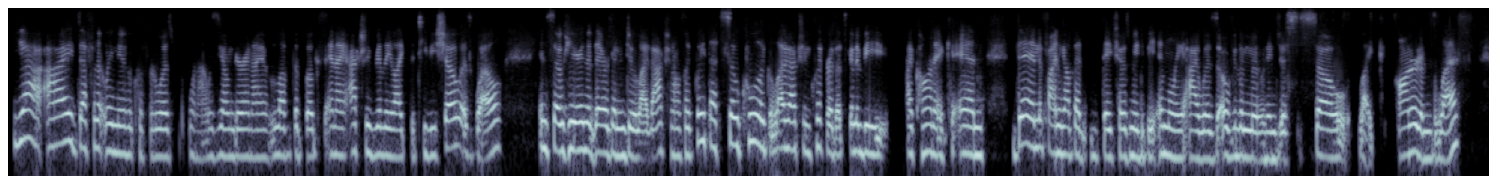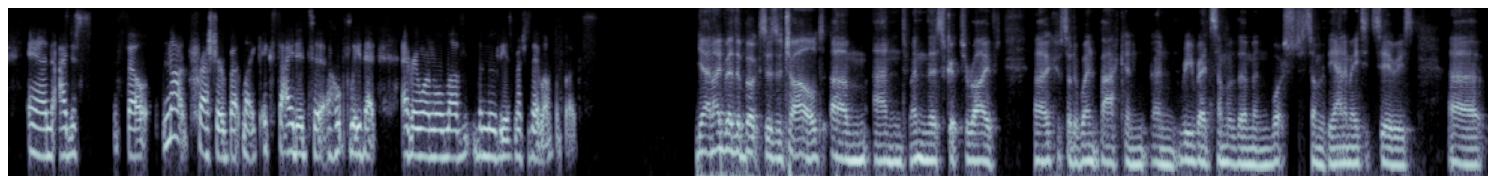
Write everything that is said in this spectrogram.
Yeah, I definitely knew who Clifford was when I was younger, and I loved the books, and I actually really liked the TV show as well. And so hearing that they were going to do a live action, I was like, wait, that's so cool! Like a live action Clifford, that's going to be iconic. And then finding out that they chose me to be Emily, I was over the moon and just so like honored and blessed and I just felt not pressure, but like excited to hopefully that everyone will love the movie as much as they love the books. Yeah, and I'd read the books as a child, um, and when the script arrived, I uh, sort of went back and and reread some of them and watched some of the animated series. Uh,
